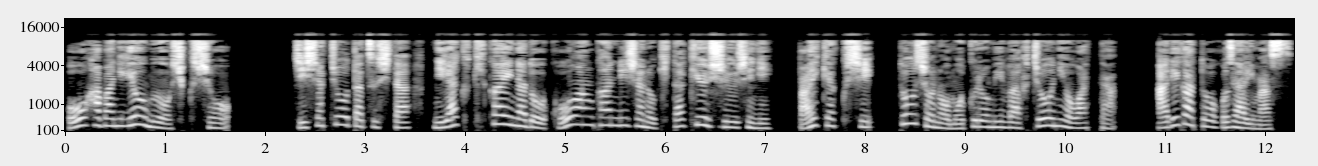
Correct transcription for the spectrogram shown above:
大幅に業務を縮小。自社調達した二役機械などを港湾管理者の北九州市に売却し、当初の目論みは不調に終わった。ありがとうございます。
